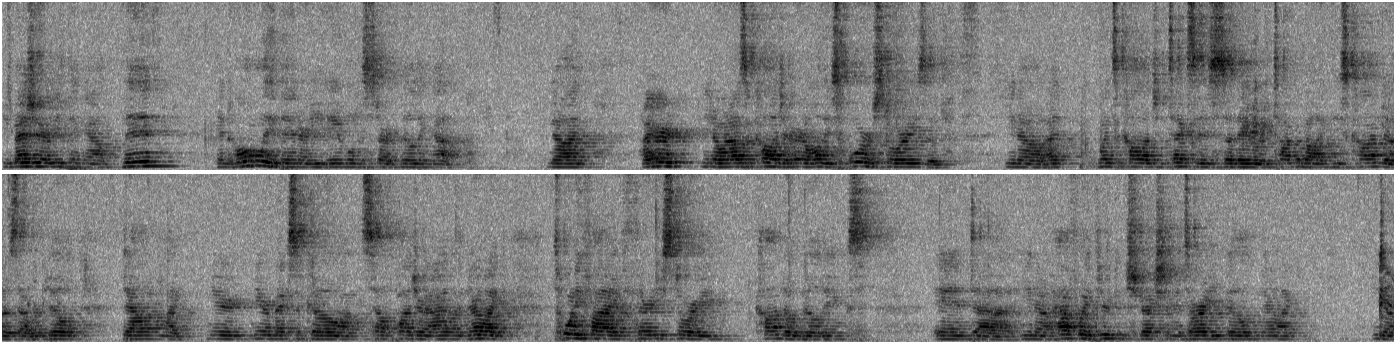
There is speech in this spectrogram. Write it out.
you measure everything out. Then and only then are you able to start building up. Now, I, I heard, you know, when I was in college, I heard all these horror stories of, you know, I went to college in Texas, so they would talk about like these condos that were built down like near near Mexico on South Padre Island. They're like 25, 30 story condo buildings. And, uh, you know, halfway through construction, it's already built, and they're like, you know,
